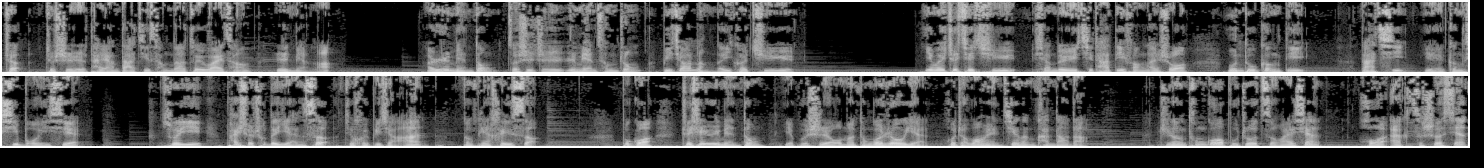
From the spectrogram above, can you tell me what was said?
这就是太阳大气层的最外层日冕了。而日冕洞则是指日冕层中比较冷的一块区域，因为这些区域相对于其他地方来说温度更低。大气也更稀薄一些，所以拍摄出的颜色就会比较暗，更偏黑色。不过，这些日冕洞也不是我们通过肉眼或者望远镜能看到的，只能通过捕捉紫外线或 X 射线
